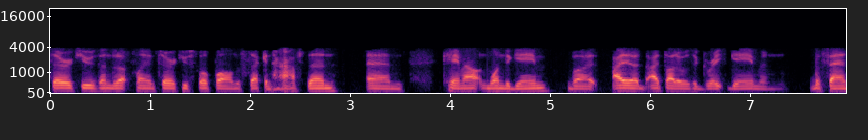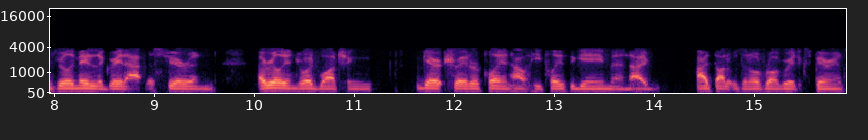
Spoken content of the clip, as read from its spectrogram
Syracuse ended up playing Syracuse football in the second half then and came out and won the game. But I I thought it was a great game and the fans really made it a great atmosphere and I really enjoyed watching Garrett Shrader play and how he plays the game and I I thought it was an overall great experience.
